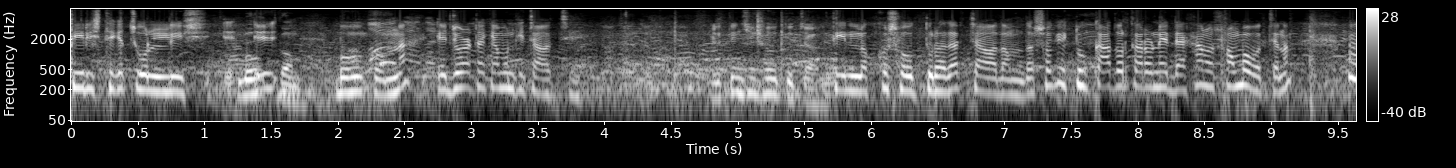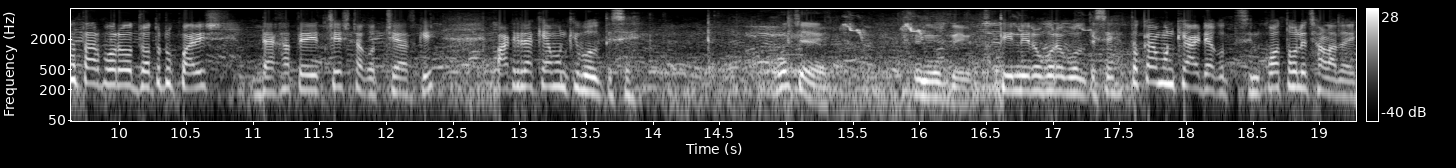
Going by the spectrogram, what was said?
তিরিশ থেকে চল্লিশ। বহু কম। না? এই জোড়াটা কেমন কি চা হচ্ছে? তিন লক্ষ সত্তর হাজার চাওয়া দাম। দর্শক একটু কাদর কারণে দেখানো সম্ভব হচ্ছে না। তারপরেও যতটুকু পারিস দেখাতে চেষ্টা করছে আর কি পার্টিরা কেমন কি বলতেছে? বলছে? তিনের উপরে বলতেছে। তো কেমন কি আইডিয়া করতেছেন? কত হলে ছাড়া যায়?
